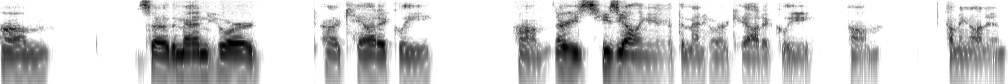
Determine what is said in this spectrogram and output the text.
Um, so the men who are uh, chaotically, um, or he's he's yelling at the men who are chaotically um, coming on in.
